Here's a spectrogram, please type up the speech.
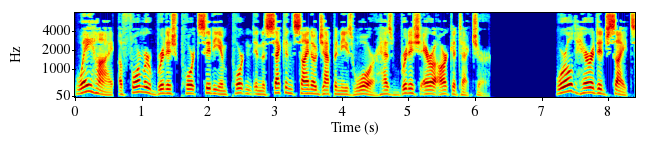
Weihai, a former British port city important in the Second Sino-Japanese War has British-era architecture. World Heritage Sites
